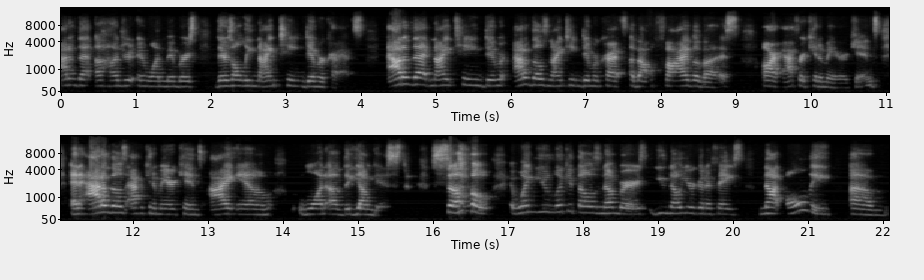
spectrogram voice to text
Out of that 101 members, there's only 19 Democrats. Out of that 19 Dem- out of those 19 Democrats, about 5 of us are African Americans. And out of those African Americans, I am one of the youngest. So when you look at those numbers, you know you're going to face not only um,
